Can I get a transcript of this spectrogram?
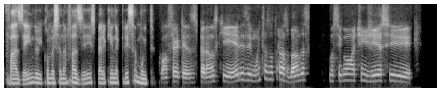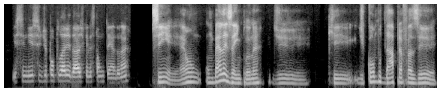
fazendo e começando a fazer. Espero que ainda cresça muito. Com certeza. Esperamos que eles e muitas outras bandas consigam atingir esse, esse início de popularidade que eles estão tendo, né? Sim, é um, um belo exemplo, né? De que, de como dá para fazer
